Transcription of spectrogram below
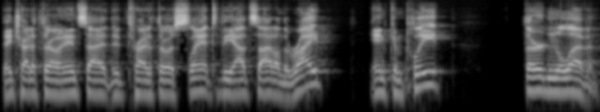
They try to throw an inside, they try to throw a slant to the outside on the right, incomplete, third and 11.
